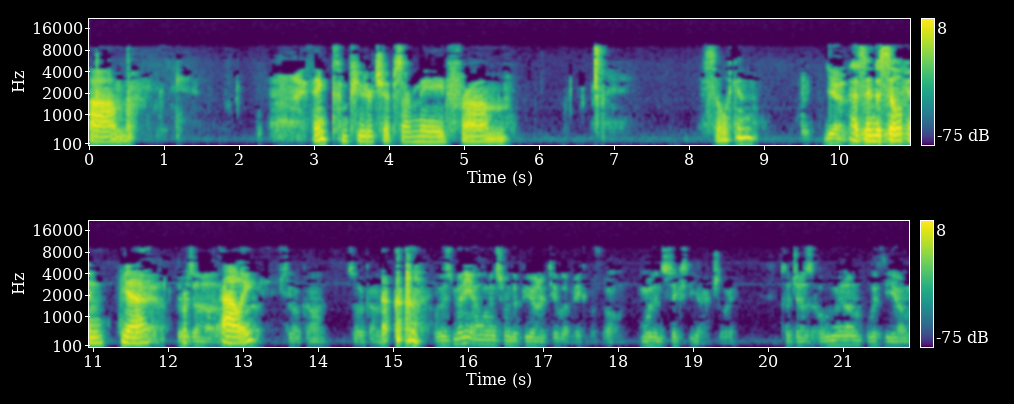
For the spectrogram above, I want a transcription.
um, think computer chips are made from silicon, Yeah. as in the silicon. Yeah. There's a Alley. Uh, silicon. Silicon. well, there's many elements from the periodic table that make up a phone. More than 60 actually, such as aluminum, lithium,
